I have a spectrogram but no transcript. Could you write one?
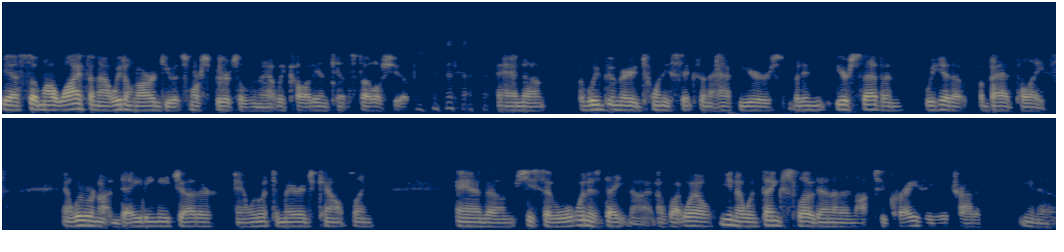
Yeah, so my wife and I, we don't argue. It's more spiritual than that. We call it intense fellowship. and um, we've been married 26 and a half years, but in year seven, we hit a, a bad place. And we were not dating each other. And we went to marriage counseling. And um, she said, Well, when is date night? And I was like, Well, you know, when things slow down and they're not too crazy, we try to, you know,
